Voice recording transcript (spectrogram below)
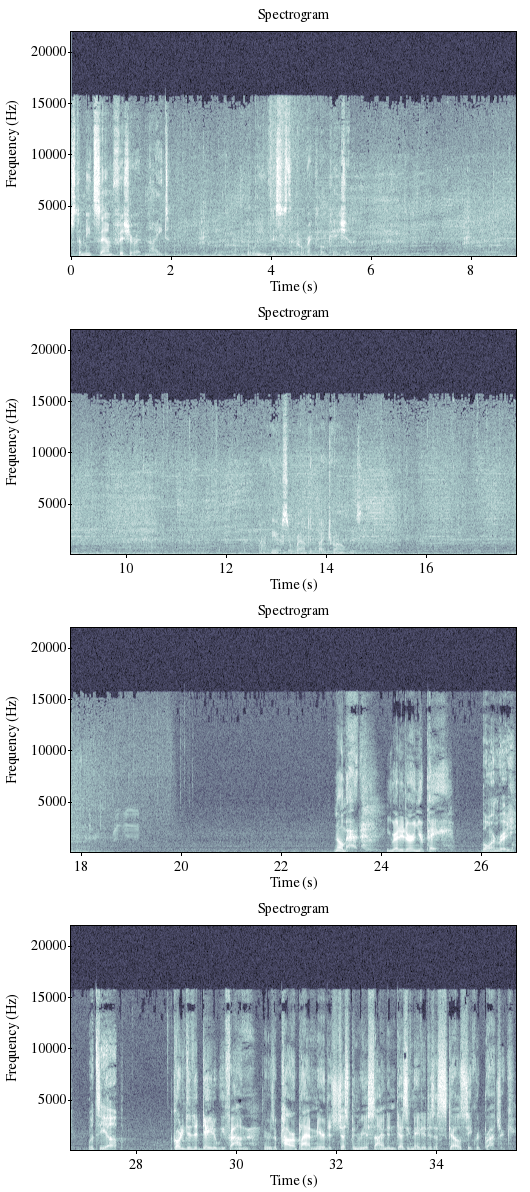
been asked to meet Sam Fisher at night. I believe this is the correct location. Wow, we are surrounded by drones. Nomad, you ready to earn your pay? Born ready. What's he up? According to the data we found, there is a power plant near that's just been reassigned and designated as a Skell secret project.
